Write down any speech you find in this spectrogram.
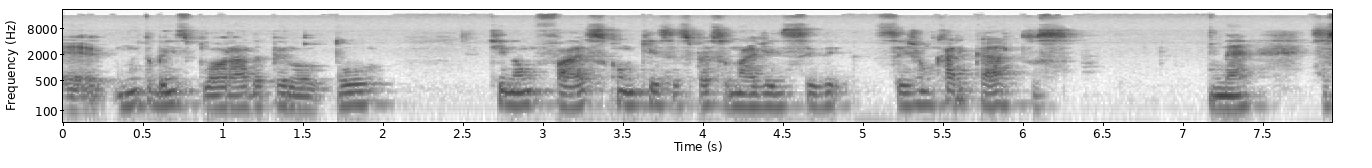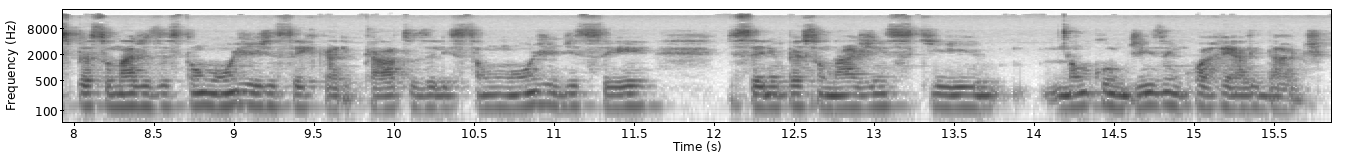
é, muito bem explorada pelo autor que não faz com que esses personagens se, sejam caricatos, né? Esses personagens estão longe de ser caricatos, eles estão longe de ser de serem personagens que não condizem com a realidade.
